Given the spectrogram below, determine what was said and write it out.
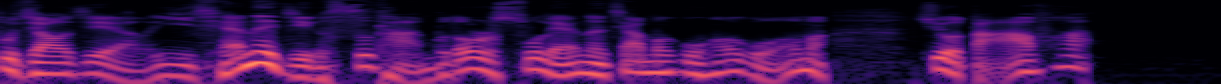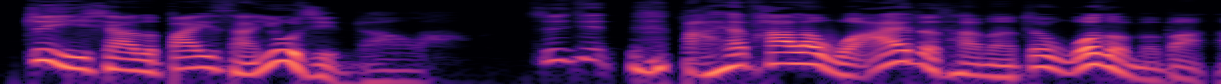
不交界了，以前那几个斯坦不都是苏联的加盟共和国吗？就打阿富汗，这一下子巴基斯坦又紧张了。这这打下他来，我挨着他呢，这我怎么办？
